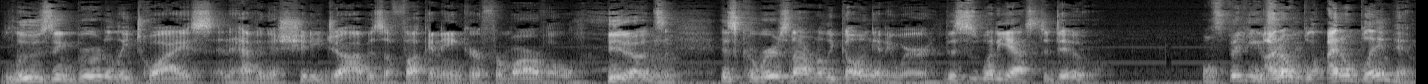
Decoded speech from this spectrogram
losing brutally twice and having a shitty job as a fucking inker for Marvel, you know, it's mm-hmm. his career's not really going anywhere. This is what he has to do. Well, speaking of I don't. Bl- I don't blame him.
